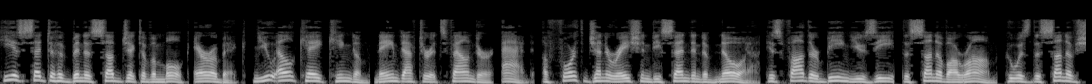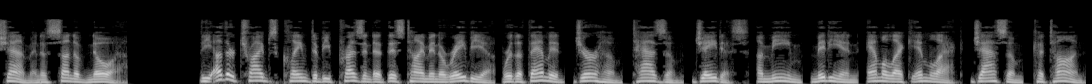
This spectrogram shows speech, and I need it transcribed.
He is said to have been a subject of a mulk Arabic, Mulk kingdom named after its founder, Ad, a fourth-generation descendant of Noah his father being Uzi, the son of Aram, who was the son of Shem and a son of Noah. The other tribes claimed to be present at this time in Arabia, were the Thamud, Jurhum, Tazim, Jadis, Amim, Midian, Amalek Imlak, Jassim, Khatan,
